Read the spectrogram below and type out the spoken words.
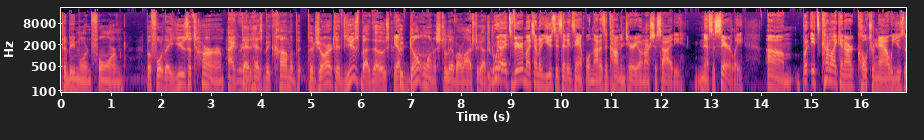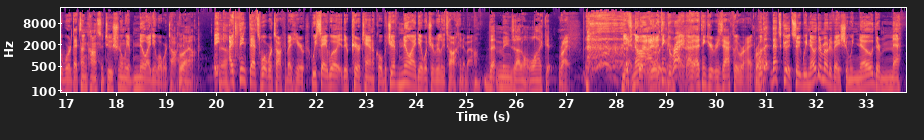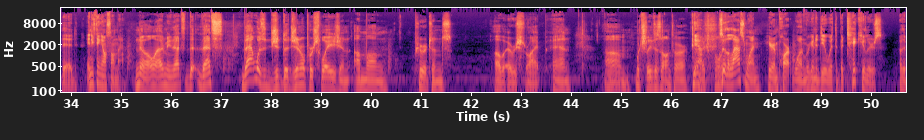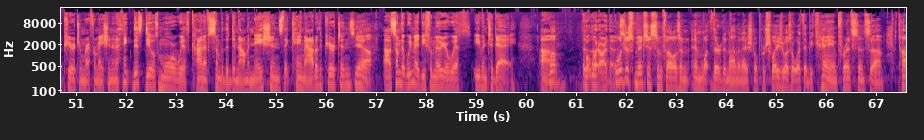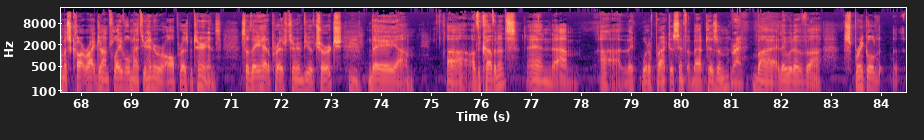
to be more informed before they use a term that has become a pejorative used by those Yep. who don't want us to live our lives to God's glory. Well, it's very much. I'm going to use this as an example, not as a commentary on our society necessarily. Um, but it's kind of like in our culture now, we use the word that's unconstitutional. We have no idea what we're talking Right. about. It, I think that's what we're talking about here. We say, well, they're puritanical, but you have no idea what you're really talking about. that means I don't like it. Right. yeah, no, I, I really think you're right. I, I think you're exactly right. Well, that, that's good. So we know their motivation, we know their method. Anything else on that? No, I mean that's th- that's that was g- the general persuasion among Puritans of every stripe, and um, which leads us on to our, our next point. So the last one here in part one, we're going to deal with the particulars of the Puritan Reformation, and I think this deals more with kind of some of the denominations that came out of the Puritans. yeah, uh, some that we may be familiar with even today. Um, Well, what, what are those? We'll just mention some fellows and, and what their denominational persuasion was or what they became. For instance, uh, Thomas Cartwright, John Flavel, Matthew Henry were all Presbyterians. So they had a Presbyterian view of church. They um, uh, of the covenants, and um, uh, they would have practiced infant baptism. Right. By they would have uh, sprinkled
